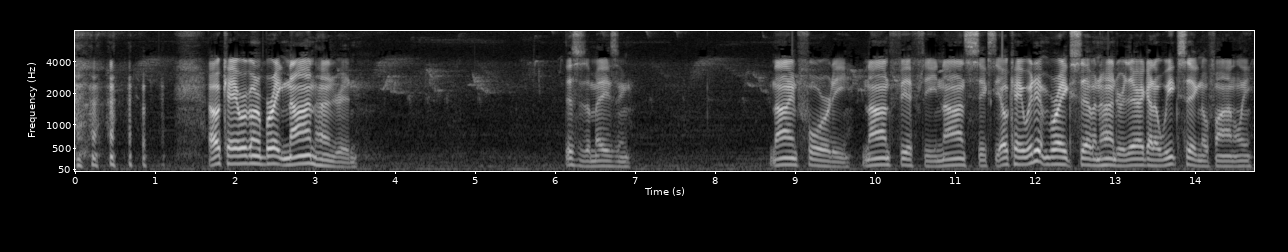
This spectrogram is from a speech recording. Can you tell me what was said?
okay, we're to break 900. This is amazing. 940, 950, 960. Okay, we didn't break 700 there. I got a weak signal finally.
